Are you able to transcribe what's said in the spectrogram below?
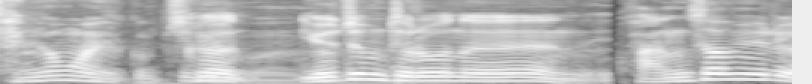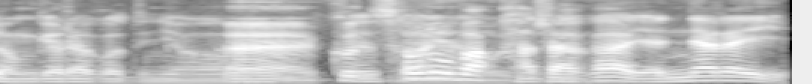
생각만 해도 끔찍해. 그 요즘 드론은 광섬유로 연결하거든요. 네, 그래서 서로 막 나오죠. 가다가 옛날에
